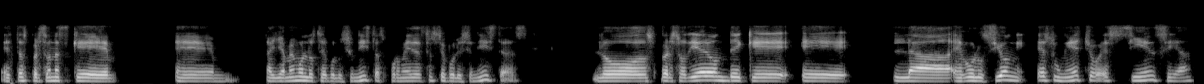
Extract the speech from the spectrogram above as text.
estas personas que eh, llamémoslos evolucionistas, por medio de estos evolucionistas, los persuadieron de que eh, la evolución es un hecho, es ciencia,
